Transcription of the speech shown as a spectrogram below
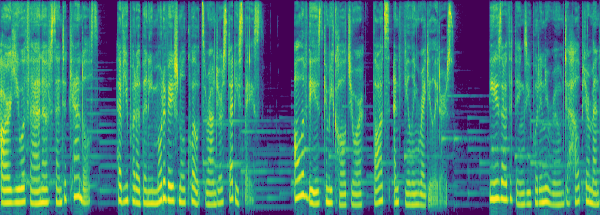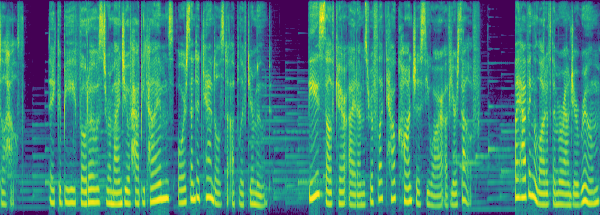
Are you a fan of scented candles? Have you put up any motivational quotes around your study space? All of these can be called your thoughts and feeling regulators. These are the things you put in your room to help your mental health. They could be photos to remind you of happy times or scented candles to uplift your mood. These self-care items reflect how conscious you are of yourself by having a lot of them around your room,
